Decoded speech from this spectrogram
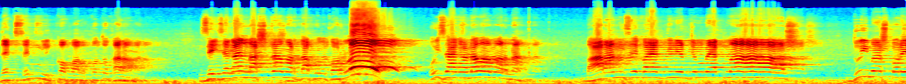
দেখছেন নি কপাল কত খারাপ। যেই জায়গায় লাশটা আমার দাফন করল ওই জায়গাটাও আমার না। ভাড়া নিছে কয়েকদিনের জন্য এক মাস। দুই মাস পরে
